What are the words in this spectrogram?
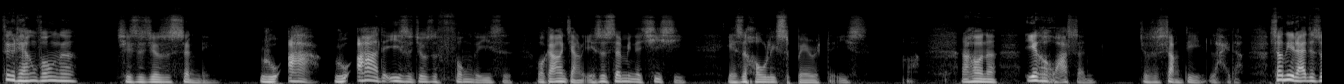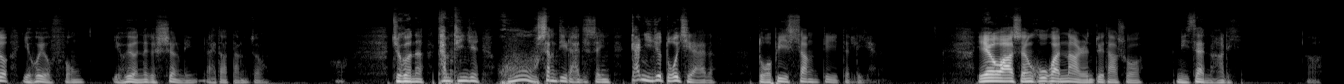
这个凉风呢？其实就是圣灵，如啊，如啊的意思就是风的意思。我刚刚讲的也是生命的气息，也是 Holy Spirit 的意思啊。然后呢，耶和华神就是上帝来的，上帝来的时候也会有风，也会有那个圣灵来到当中。啊，结果呢，他们听见呼，上帝来的声音，赶紧就躲起来了，躲避上帝的脸。耶和华神呼唤那人，对他说：“你在哪里？”啊，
